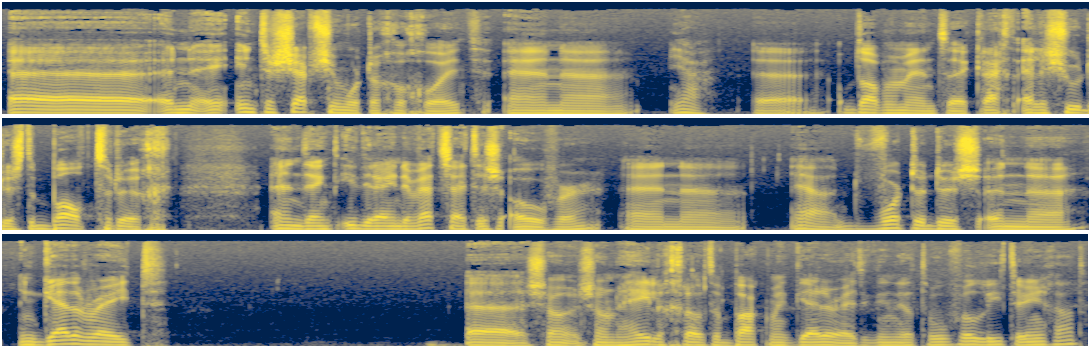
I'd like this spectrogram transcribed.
Uh, een interception wordt er gegooid. En uh, ja, op dat moment krijgt LSU dus de bal terug. En denkt iedereen de wedstrijd is over. En ja, wordt er dus een, een Gatorade... Zo'n zo hele grote bak met Gatorade. Ik denk dat er hoeveel liter in gaat?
